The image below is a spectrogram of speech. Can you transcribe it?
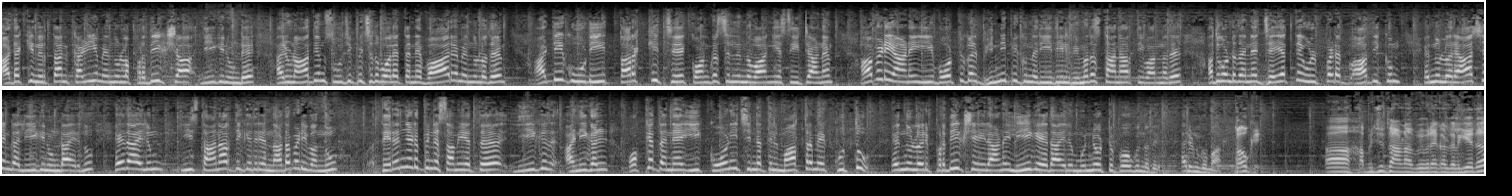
അടക്കി നിർത്താൻ കഴിയുമെന്നുള്ള പ്രതീക്ഷ ലീഗിനുണ്ട്. അരുൺ ആദ്യം സൂചിപ്പിച്ചതുപോലെ തന്നെ വാരം എന്നുള്ളത് അടികൂടി തർക്കിച്ച് കോൺഗ്രസിൽ നിന്ന് വാങ്ങിയ സീറ്റാണ്. അവിടെയാണ് ഈ വോട്ടുകൾ ഭിന്നിപ്പിക്കുന്ന രീതിയിൽ വിമത സ്ഥാനാർത്ഥി വന്നത്. അതുകൊണ്ട് തന്നെ ജയത്തെ ഉൾപ്പെടെ ബാധിക്കും എന്നുള്ളൊരാശങ്ക ലീഗിനുണ്ടായിരുന്നു. ഏതായാലും ഈ സ്ഥാനാർത്ഥിക്കെതിരെ നടപടി വന്നു. തിരഞ്ഞെടുപ്പിന്റെ സമയത്ത് ലീഗ് അണികൾ ഒക്കെ തന്നെ ഈ കോണി ചിഹ്നത്തിൽ മാത്രമേ കുത്തു എന്നുള്ള ഒരു പ്രതീക്ഷയിലാണ് ലീഗ് ഏതായാലും മുന്നോട്ട് പോകുന്നത്. അരുൺകുമാർ. ഓക്കെ. അഭിജിത്താണ് വിവരങ്ങൾ നൽകിയത്.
